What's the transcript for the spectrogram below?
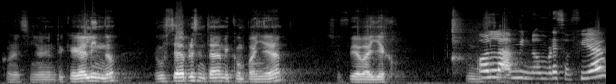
con el señor Enrique Galindo, me gustaría presentar a mi compañera Sofía Vallejo. Hola, mi nombre es Sofía.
